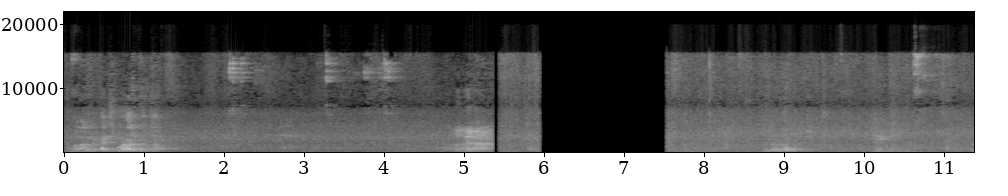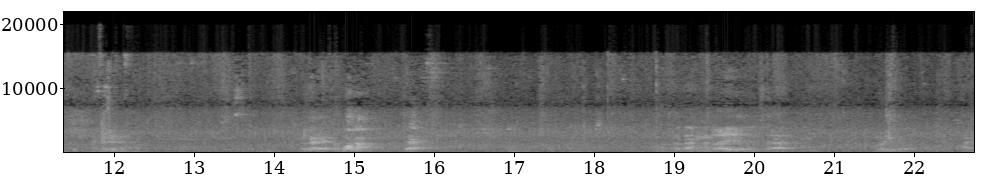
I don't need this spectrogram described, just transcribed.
మమ్మల్ని అందరూ కలిసిపోవడానికి వచ్చాం. ప్రధానమంత్రి తెలుసా మోడీ గారు ఆయన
